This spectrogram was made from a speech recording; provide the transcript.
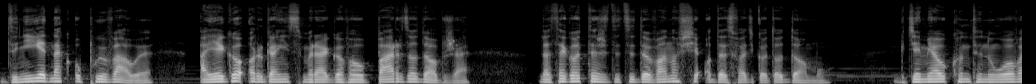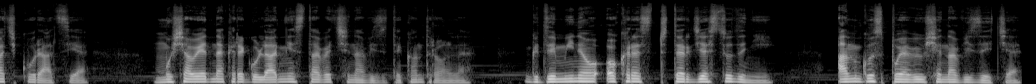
Dni jednak upływały, a jego organizm reagował bardzo dobrze, dlatego też zdecydowano się odesłać go do domu, gdzie miał kontynuować kurację – Musiał jednak regularnie stawiać się na wizyty kontrolne. Gdy minął okres 40 dni, Angus pojawił się na wizycie,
